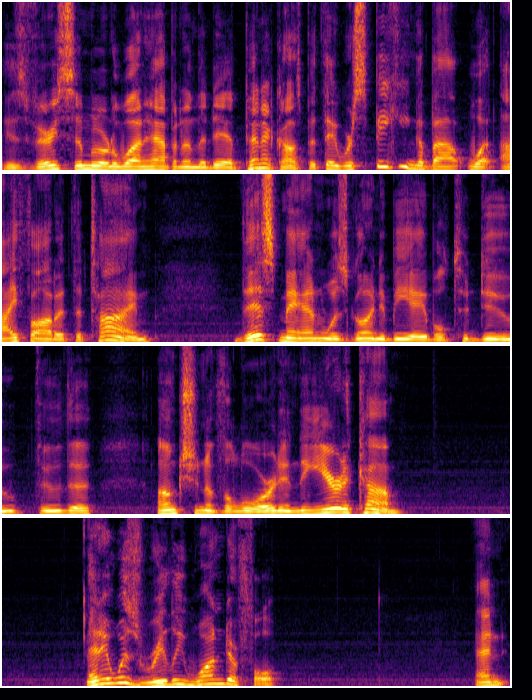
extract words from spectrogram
is very similar to what happened on the day of Pentecost, but they were speaking about what I thought at the time this man was going to be able to do through the unction of the Lord in the year to come. And it was really wonderful. And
